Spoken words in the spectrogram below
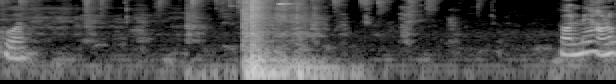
ครัวทนไม่เอาแล้ว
